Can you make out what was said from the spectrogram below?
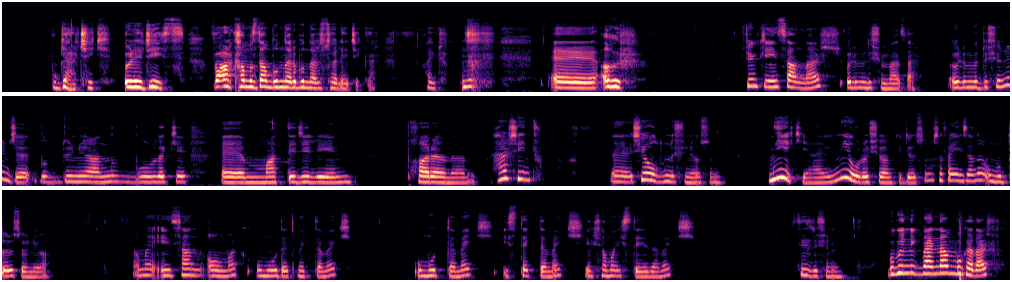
bu gerçek. Öleceğiz. Ve arkamızdan bunları bunları söyleyecekler. Hayır. ee, ağır. Çünkü insanlar ölümü düşünmezler. Ölümü düşününce bu dünyanın buradaki e, maddeciliğin, paranın, her şeyin çok e, şey olduğunu düşünüyorsun. Niye ki yani? Niye uğraşıyorum ki diyorsun. Bu sefer insanların umutları sönüyor. Ama insan olmak, umut etmek demek. Umut demek, istek demek, yaşama isteği demek. Siz düşünün. Bugünlük benden bu kadar.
